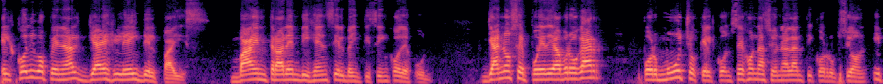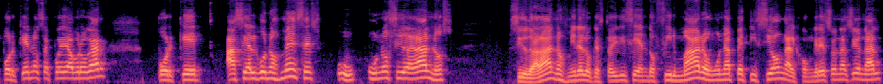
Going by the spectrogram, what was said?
el Código Penal ya es ley del país. Va a entrar en vigencia el 25 de junio. Ya no se puede abrogar por mucho que el Consejo Nacional Anticorrupción. ¿Y por qué no se puede abrogar? Porque hace algunos meses unos ciudadanos, ciudadanos, mire lo que estoy diciendo, firmaron una petición al Congreso Nacional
